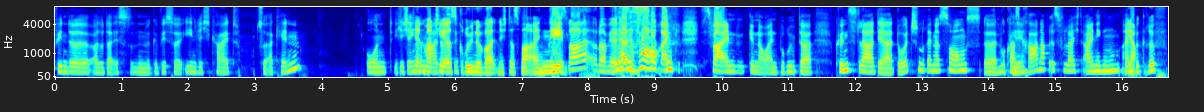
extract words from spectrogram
finde, also da ist eine gewisse Ähnlichkeit zu erkennen. Und ich, ich kenne Matthias Grünewald nicht. Das war ein nee. Künstler oder wer? Ja, das? das war auch ein, das war ein genau ein berühmter Künstler der deutschen Renaissance. Äh, Lukas okay. Kranach ist vielleicht einigen ein ja. Begriff.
